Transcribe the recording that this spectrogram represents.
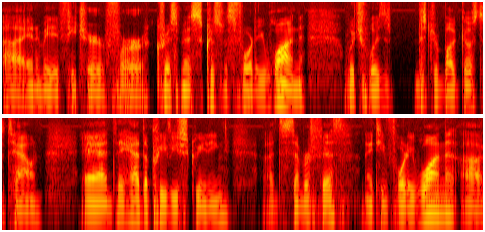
uh, animated feature for Christmas, Christmas 41, which was Mr. Bug Goes to Town. And they had the preview screening uh, December 5th, 1941. Uh,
